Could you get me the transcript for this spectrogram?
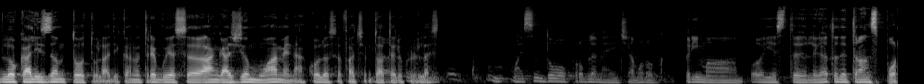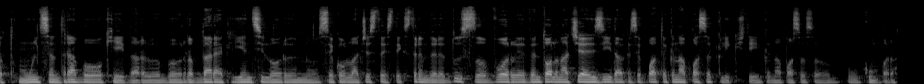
localizăm totul, adică nu trebuie să angajăm oameni acolo să facem toate da, lucrurile astea. Mai sunt două probleme aici, mă rog. Prima este legată de transport. Mulți se întreabă, ok, dar răbdarea clienților în secolul acesta este extrem de redusă, vor eventual în aceeași zi, dacă se poate, când apasă click, știi, când apasă să cumpără.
